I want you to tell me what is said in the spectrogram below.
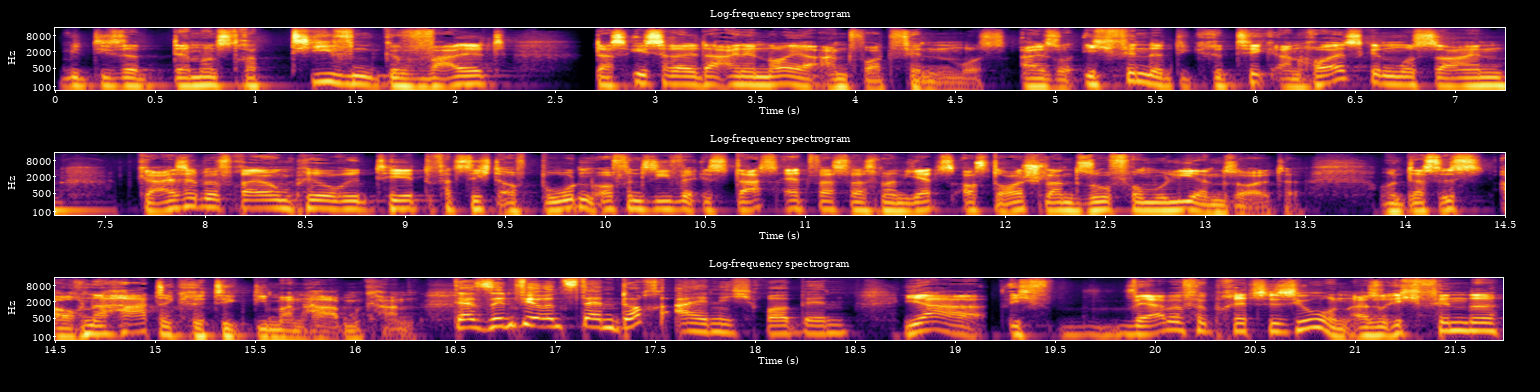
mit dieser demonstrativen Gewalt, dass Israel da eine neue Antwort finden muss. Also ich finde, die Kritik an Heusgen muss sein, Geiselbefreiung Priorität, Verzicht auf Bodenoffensive, ist das etwas, was man jetzt aus Deutschland so formulieren sollte. Und das ist auch eine harte Kritik, die man haben kann. Da sind wir uns denn doch einig, Robin. Ja, ich werbe für Präzision. Also ich finde.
